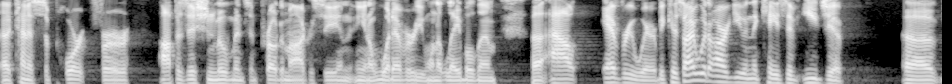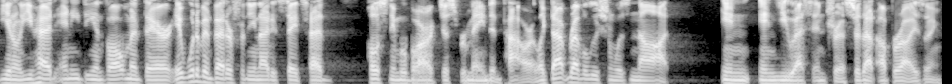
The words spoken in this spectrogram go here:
uh, kind of support for opposition movements and pro democracy and you know whatever you want to label them uh, out everywhere? Because I would argue, in the case of Egypt, uh, you know, you had NED involvement there. It would have been better for the United States had Hosni Mubarak just remained in power. Like that revolution was not in in U.S. interests or that uprising.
